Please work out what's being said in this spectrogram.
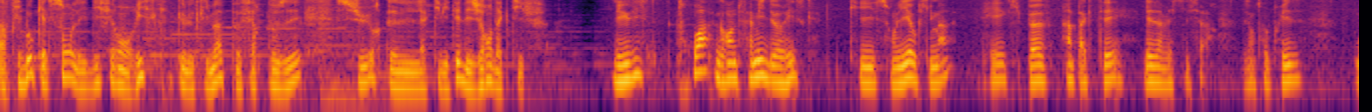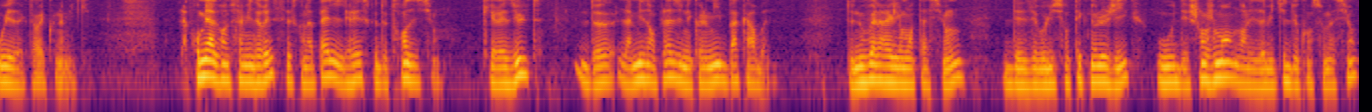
Alors Thibaut, quels sont les différents risques que le climat peut faire peser sur l'activité des gérants d'actifs? Il existe trois grandes familles de risques qui sont liés au climat et qui peuvent impacter les investisseurs, les entreprises ou les acteurs économiques. La première grande famille de risques, c'est ce qu'on appelle les risques de transition, qui résultent de la mise en place d'une économie bas carbone. De nouvelles réglementations, des évolutions technologiques ou des changements dans les habitudes de consommation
